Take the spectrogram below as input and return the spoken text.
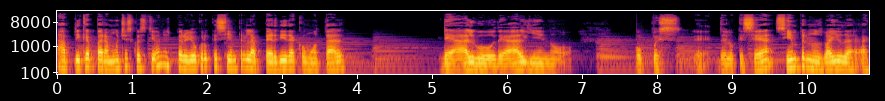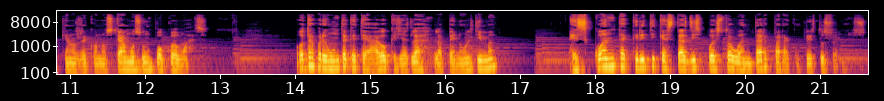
aplica para muchas cuestiones, pero yo creo que siempre la pérdida como tal de algo, de alguien o, o pues de, lo que sea, siempre nos va a ayudar a que nos reconozcamos un poco más. Otra pregunta que te hago, que ya es la, la penúltima, es cuánta crítica estás dispuesto a aguantar para cumplir tus sueños.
